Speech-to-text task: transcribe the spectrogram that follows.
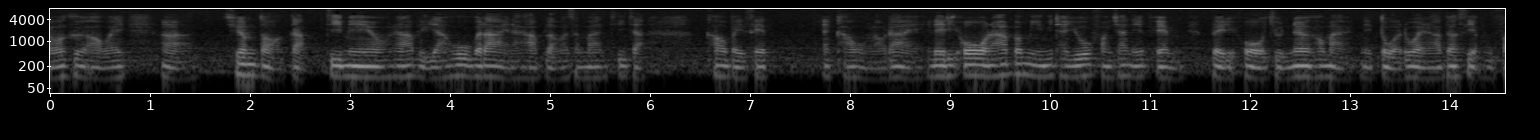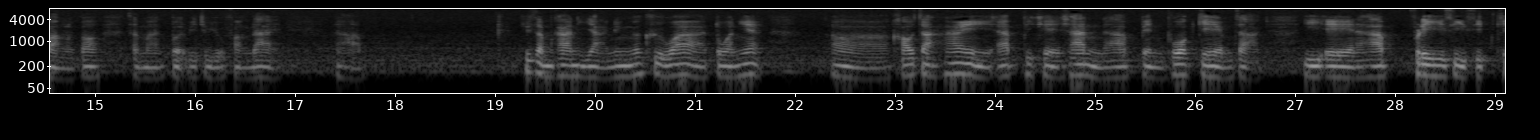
ลก็คือเอาไว้เชื่อมต่อกับ Gmail นะครับหรือ Yahoo ก็ได้นะครับ เราก็สามารถที่จะเข้าไปเซตแอคเคาท์ของเราได้ Radio นะครับ ก็มีวิทยุฟังก์ชัน FM Radio Tuner เข้ามาในตัวด้วยนะครับแล้วเสียบหูฟังแล้วก็สามารถเปิดวิทยุฟังได้นะครับ ที่สำคัญอีกอย่างหนึ่งก็คือว่าตัวเนี้ยเขาจะให้แอปพลิเคชันนะครับ เป็นพวกเกมจาก EA นะครับ ฟรี 40 เก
